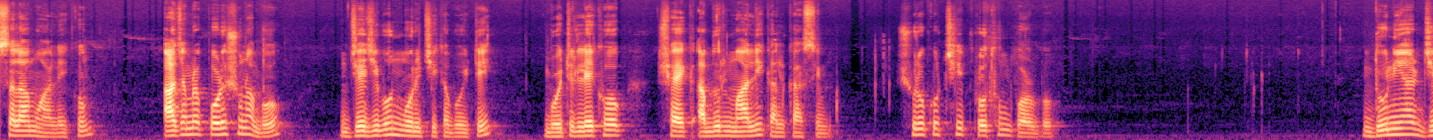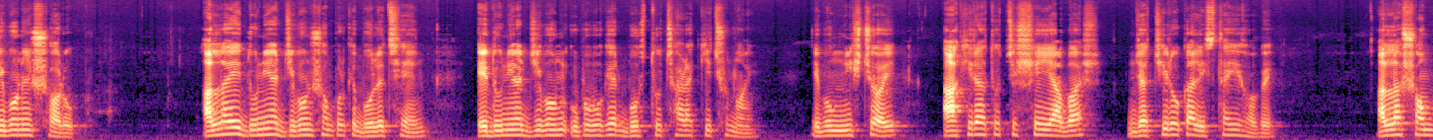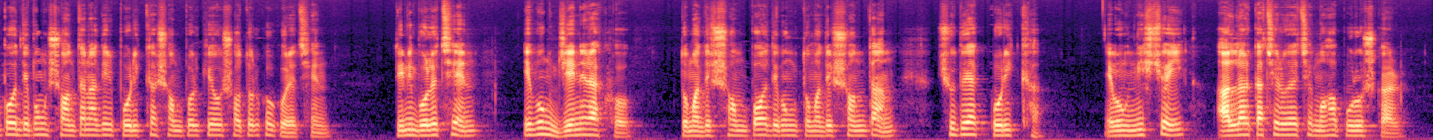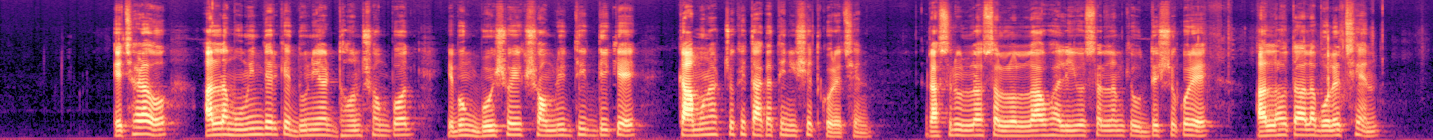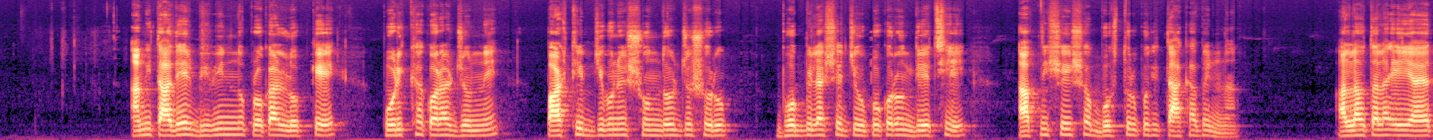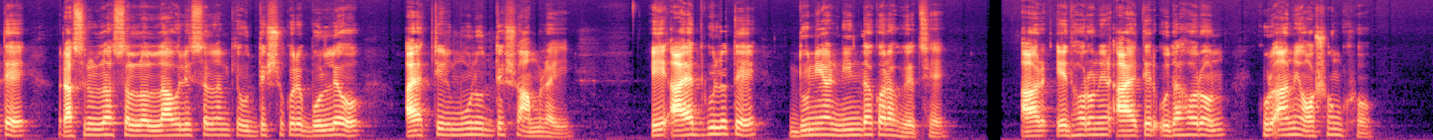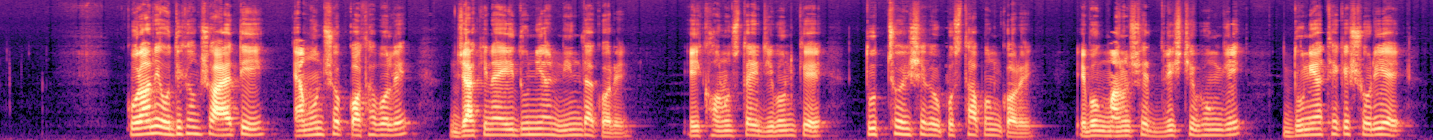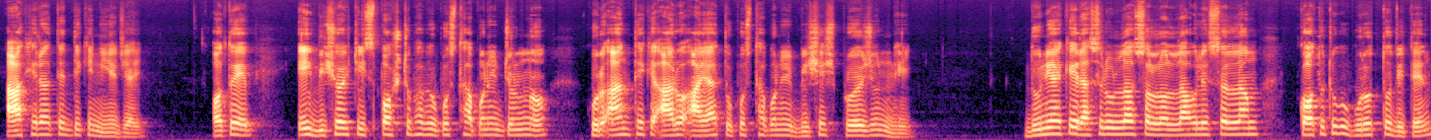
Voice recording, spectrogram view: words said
আসসালামু আলাইকুম। আজ আমরা পড়ে শোনাব যে জীবন মরীচিকা বইটি। বইটির লেখক শেখ আব্দুল মালিক আল কাসিম শুরু করছি প্রথম পর্ব। দুনিয়ার জীবনের স্বরূপ। আল্লাহ এই দুনিয়ার জীবন সম্পর্কে বলেছেন, এ দুনিয়ার জীবন উপভোগের বস্তু ছাড়া কিছু নয় এবং নিশ্চয় আখিরাত হচ্ছে সেই আবাস যা চিরকাল স্থায়ী হবে। আল্লাহ সম্পদ এবং সন্তানাদির পরীক্ষা সম্পর্কেও সতর্ক করেছেন। তিনি বলেছেন, এবং জেনে রাখো, তোমাদের সম্পদ এবং তোমাদের সন্তান শুধু এক পরীক্ষা, এবং নিশ্চয়ই আল্লাহর কাছে রয়েছে মহা পুরস্কার এছাড়াও, আল্লাহ মুমিনদেরকে দুনিয়ার ধন সম্পদ এবং বৈষয়িক সমৃদ্ধির দিকে কামনার চোখে তাকাতে নিষেধ করেছেন। রাসুলুল্লাহ সাল্লাহ ওসাল্লামকে উদ্দেশ্য করে আল্লাহ তাআলা বলেছেন আমি তাদের বিভিন্ন প্রকার লোককে পরীক্ষা করার জন্যে পার্থিব জীবনের সৌন্দর্য স্বরূপ, ভোগবিলাসের যে উপকরণ দিয়েছি, আপনি সেই সব বস্তুর প্রতি তাকাবেন না। আল্লাহ তালা এই আয়াতে রাসুলুল্লাহ সাল্লাহ আলি সাল্লামকে উদ্দেশ্য করে বললেও, আয়াতটির মূল উদ্দেশ্য আমরাই। এই আয়াতগুলোতে দুনিয়ার নিন্দা করা হয়েছে। আর এ ধরনের আয়াতের উদাহরণ কুরআনে অসংখ্য। কোরআনে অধিকাংশ আয়াতই এমন সব কথা বলে যা কিনা এই দুনিয়ার নিন্দা করে, এই ক্ষণস্থায়ী জীবনকে তুচ্ছ হিসেবে উপস্থাপন করে এবং মানুষের দৃষ্টিভঙ্গি দুনিয়া থেকে সরিয়ে আখেরাতের দিকে নিয়ে যায়। অতএব এই বিষয়টি স্পষ্টভাবে উপস্থাপনের জন্য কুরআন থেকে আরও আয়াত উপস্থাপনের বিশেষ প্রয়োজন নেই। দুনিয়াকে রাসুলুল্লাহ সাল্লাহ সাল্লাম কতটুকু গুরুত্ব দিতেন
